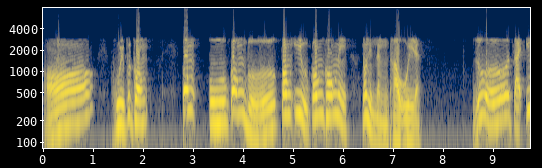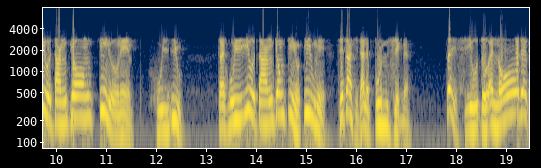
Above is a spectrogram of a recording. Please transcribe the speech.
哦，会不空，讲有讲无，讲有讲空呢，拢是两头位啦。如何在有当中定了呢？会有，在非有当中见有有呢，这才是咱的本性呢。这是修道爱努力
